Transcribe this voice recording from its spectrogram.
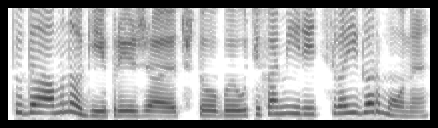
Туда многие приезжают, чтобы утихомирить свои гормоны.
